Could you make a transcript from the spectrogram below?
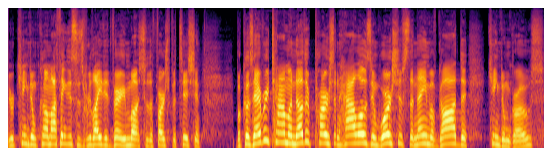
Your kingdom come. I think this is related very much to the first petition because every time another person hallows and worships the name of God, the kingdom grows.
